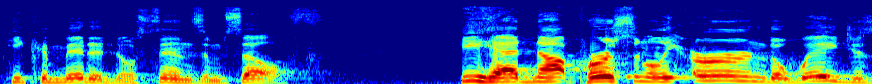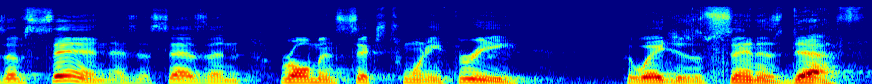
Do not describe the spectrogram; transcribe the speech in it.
he committed no sins himself. He had not personally earned the wages of sin, as it says in Romans 6:23. The wages of sin is death.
